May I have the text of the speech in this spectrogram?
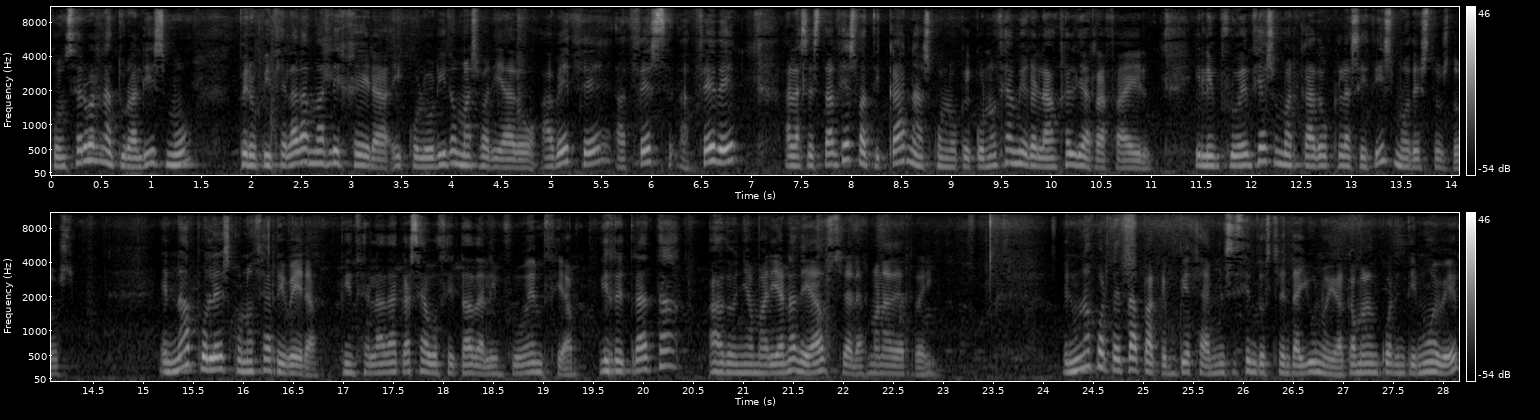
Conserva el naturalismo pero pincelada más ligera y colorido más variado. A veces accede a las estancias vaticanas, con lo que conoce a Miguel Ángel y a Rafael, y le influencia su marcado clasicismo de estos dos. En Nápoles conoce a Rivera, pincelada casi abocetada, la influencia, y retrata a doña Mariana de Austria, la hermana del rey. En una cuarta etapa que empieza en 1631 y acaba en 49,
